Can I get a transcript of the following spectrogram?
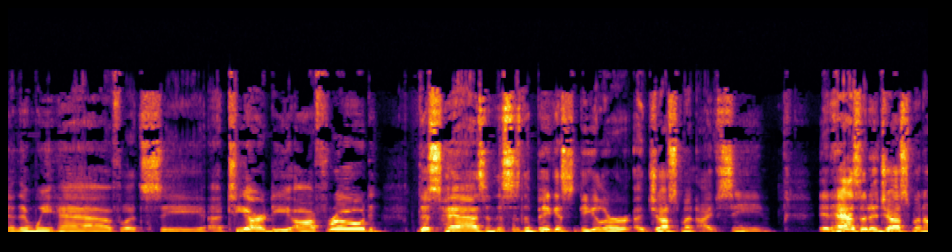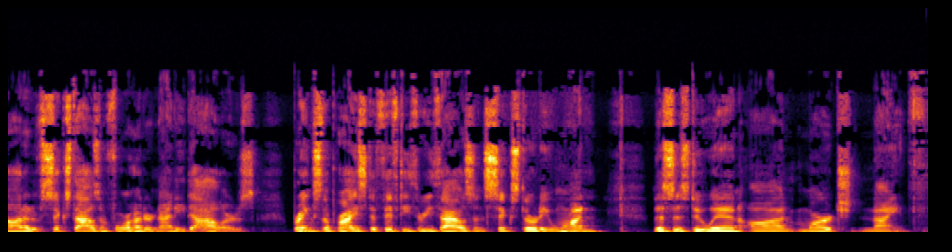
And then we have, let's see, a TRD off-road. This has, and this is the biggest dealer adjustment I've seen. It has an adjustment on it of $6,490 brings the price to 53631 This is due in on March 9th.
